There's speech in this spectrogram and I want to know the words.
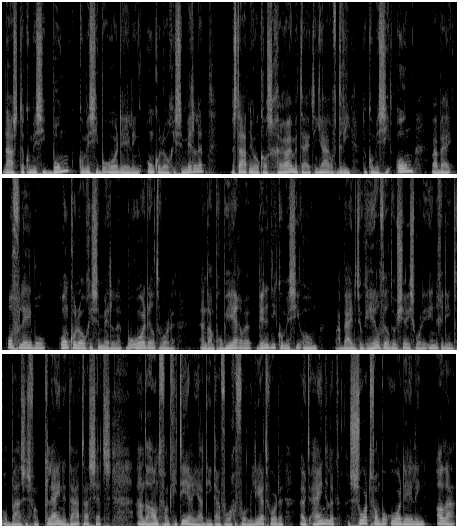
Naast de commissie BOM, Commissie Beoordeling Oncologische Middelen, bestaat nu ook als geruime tijd, een jaar of drie, de commissie OOM, waarbij off-label oncologische middelen beoordeeld worden. En dan proberen we binnen die commissie OOM, waarbij natuurlijk heel veel dossiers worden ingediend op basis van kleine datasets, aan de hand van criteria die daarvoor geformuleerd worden, uiteindelijk een soort van beoordeling à la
